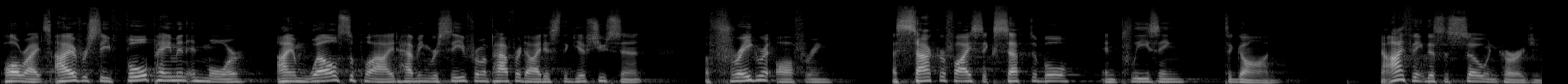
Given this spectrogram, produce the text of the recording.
Paul writes, I have received full payment and more. I am well supplied, having received from Epaphroditus the gifts you sent, a fragrant offering, a sacrifice acceptable and pleasing to God. Now, I think this is so encouraging.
